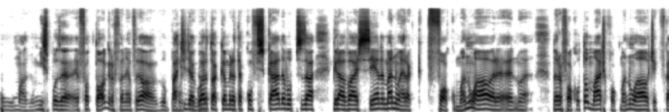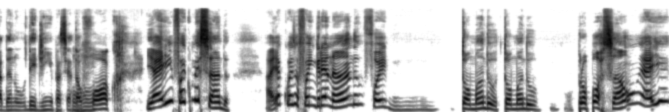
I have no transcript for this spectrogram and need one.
uma- minha esposa é fotógrafa, né? Eu falei, ó, a partir de agora tua câmera tá confiscada, vou precisar gravar as cenas, mas não era foco manual, era, não, era, não era foco automático, foco manual, tinha que ficar dando o dedinho para acertar Uhum. o foco. E aí foi começando. Aí a coisa foi engrenando, foi tomando, tomando proporção, e aí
